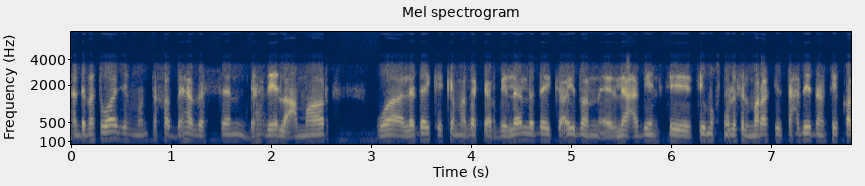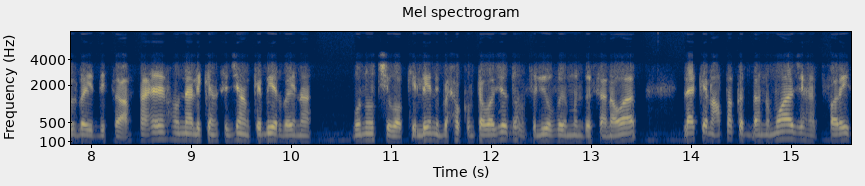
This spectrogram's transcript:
عندما تواجه منتخب بهذا السن بهذه الأعمار ولديك كما ذكر بلال لديك أيضا لاعبين في في مختلف المراكز تحديدا في قلبي الدفاع، صحيح هنالك انسجام كبير بين بونوتشي وكيليني بحكم تواجدهم في اليوفي منذ سنوات لكن أعتقد بأن مواجهة فريق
